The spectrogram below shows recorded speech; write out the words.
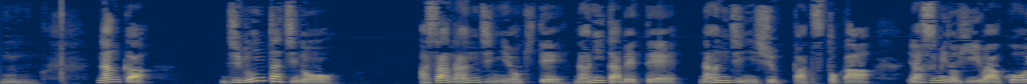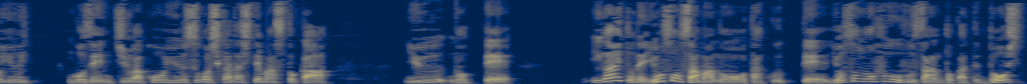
うん。なんか、自分たちの朝何時に起きて、何食べて、何時に出発とか、休みの日はこういう午前中はこういう過ごし方してますとか、いうのって、意外とね、よそ様のお宅って、よその夫婦さんとかってどうし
